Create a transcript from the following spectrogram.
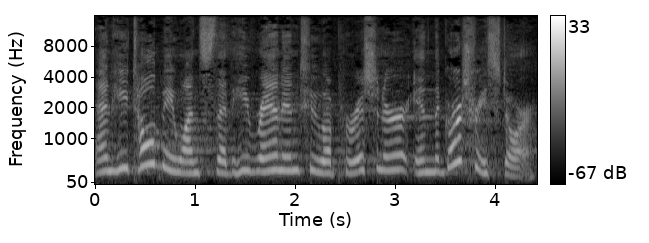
And he told me once that he ran into a parishioner in the grocery store.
